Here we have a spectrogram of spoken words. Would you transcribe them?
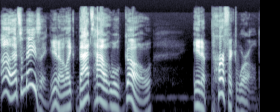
Oh, that's amazing. You know, like that's how it will go in a perfect world.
